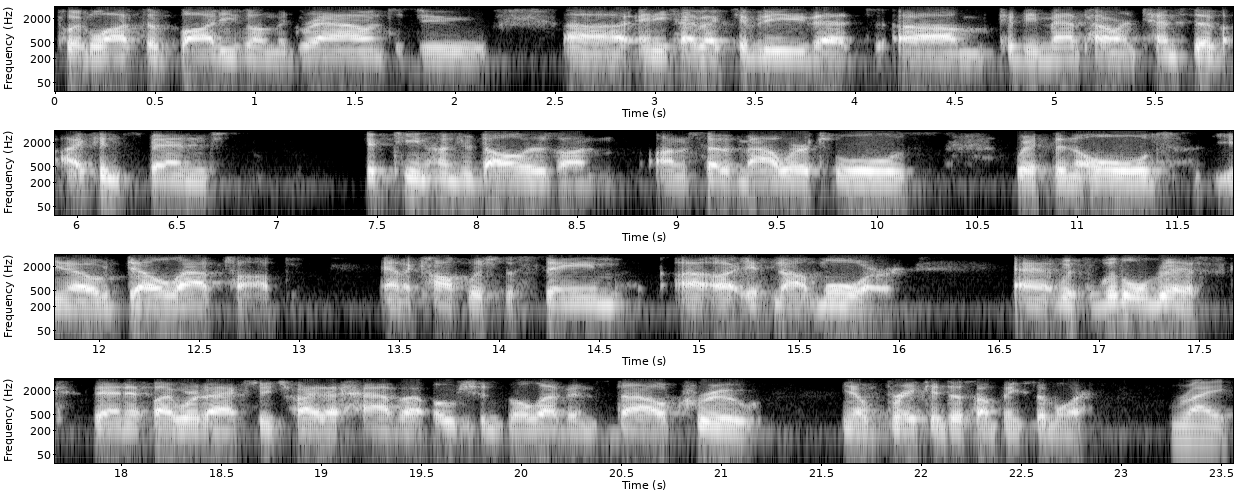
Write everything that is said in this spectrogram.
put lots of bodies on the ground to do uh, any type of activity that um, could be manpower intensive. I can spend fifteen hundred dollars on on a set of malware tools with an old you know Dell laptop and accomplish the same, uh, if not more, with little risk than if I were to actually try to have an Ocean's Eleven style crew, you know, break into something similar. Right,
